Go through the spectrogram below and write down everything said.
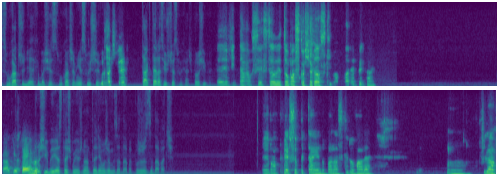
Słuchaczy? Nie, chyba się z słuchaczem nie słyszymy. Słychać mnie? Tak, teraz już cię słychać, prosimy. E, witam, z tej strony Tomasz Kosiorowski, mam parę pytań. Tak, jestem. Prosimy, jesteśmy już na antenie, możemy zadawać, możesz zadawać. E, mam pierwsze pytanie do pana skierowane. Mm, Chwila.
